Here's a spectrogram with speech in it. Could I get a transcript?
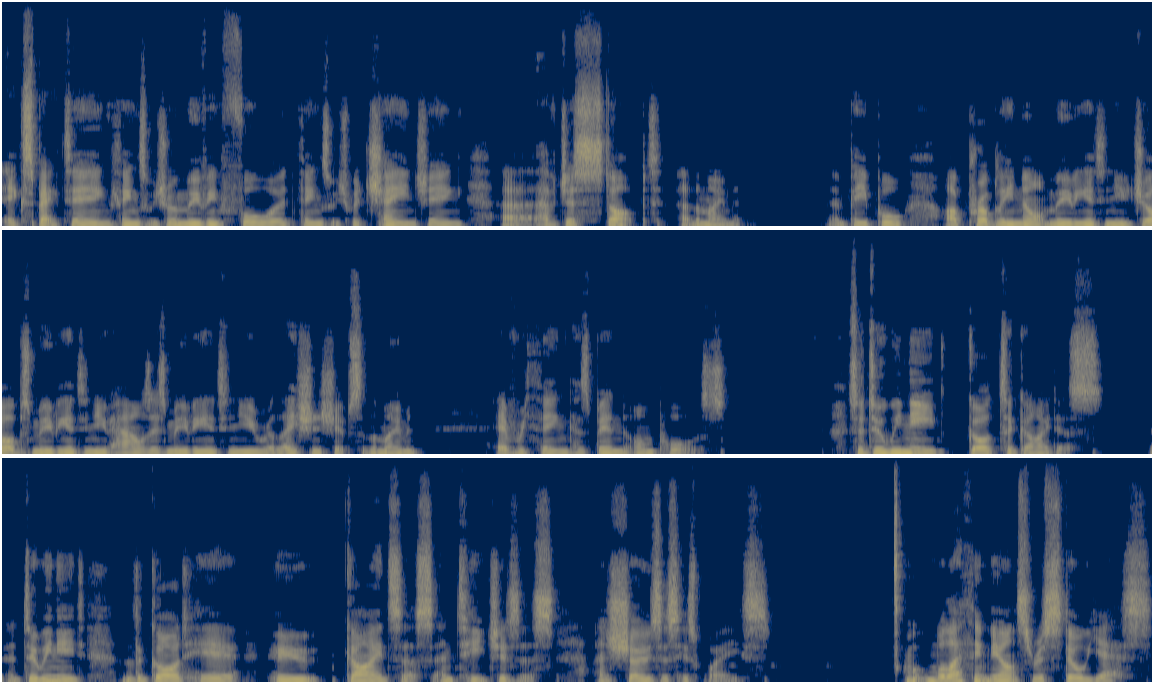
expecting, things which were moving forward, things which were changing, uh, have just stopped at the moment. And people are probably not moving into new jobs, moving into new houses, moving into new relationships at the moment. Everything has been on pause. So, do we need God to guide us? Do we need the God here who guides us and teaches us and shows us his ways? Well, I think the answer is still yes,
